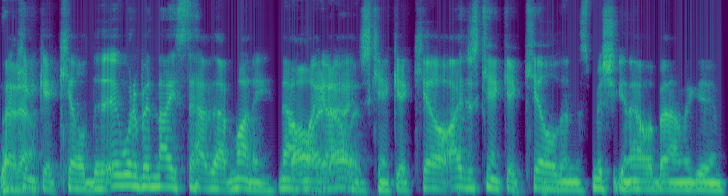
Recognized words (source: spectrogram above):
I I can't get killed. It would have been nice to have that money. Now Oh, I'm like, I I, just can't get killed. I just can't get killed in this Michigan Alabama game.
